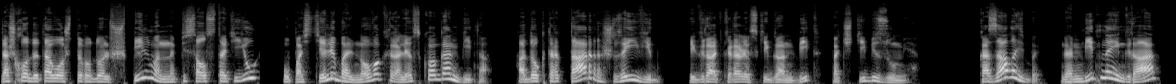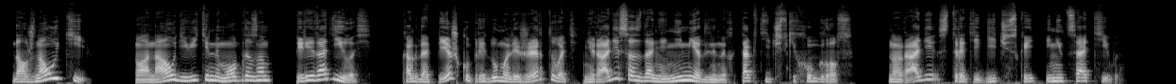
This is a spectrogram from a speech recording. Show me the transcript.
Дошло до того, что Рудольф Шпильман написал статью у постели больного королевского гамбита, а доктор Тарраш заявил, играть королевский гамбит почти безумие. Казалось бы, гамбитная игра должна уйти, но она удивительным образом переродилась, когда пешку придумали жертвовать не ради создания немедленных тактических угроз, но ради стратегической инициативы.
